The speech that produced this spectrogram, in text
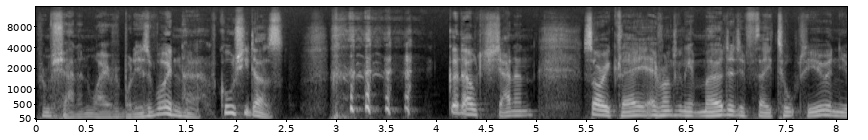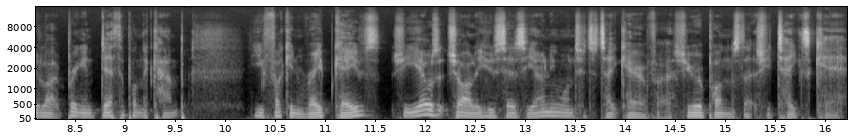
from Shannon why everybody is avoiding her. Of course she does. Good old Shannon. Sorry, Claire. Everyone's going to get murdered if they talk to you and you're like bringing death upon the camp. You fucking rape caves. She yells at Charlie, who says he only wanted to take care of her. She responds that she takes care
